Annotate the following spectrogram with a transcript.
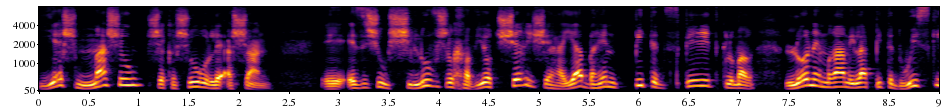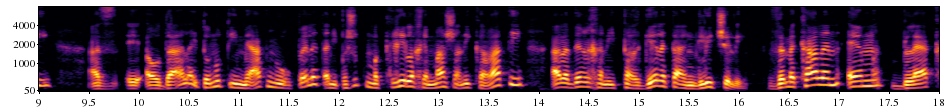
יש משהו שקשור לעשן. אה, איזשהו שילוב של חביות שרי שהיה בהן peated spirit, כלומר לא נאמרה המילה peated whisky, אז אה, ההודעה לעיתונות היא מעט מעורפלת, אני פשוט מקריא לכם מה שאני קראתי, על הדרך אני אתרגל את האנגלית שלי. The Macallan M Black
